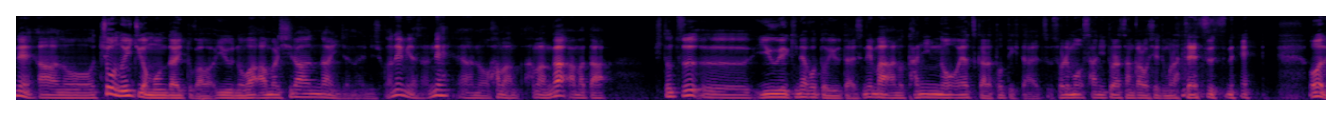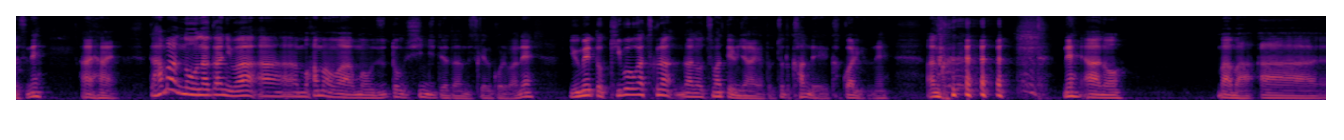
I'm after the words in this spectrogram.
ね、あの、腸の位置が問題とかいうのはあんまり知らないんじゃないでしょうかね、皆さんね。あの、ハマン、ハマンがまた、一つ、有益なことを言うたですね。まあ、あの、他人のおやつから取ってきたやつ。それもサニトラさんから教えてもらったやつですね。をですね。はいはい。ハマンのお腹には、あもうハマンはもうずっと信じてたんですけど、これはね。夢と希望がつくな、あの、詰まってるんじゃないかと。ちょっと噛んでかっこ悪いよね。あの ね、あの、まあまあ、あ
